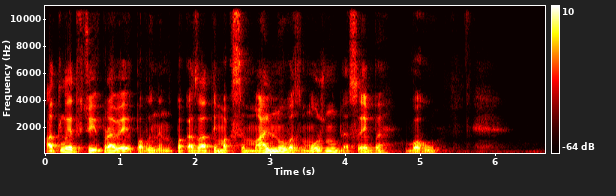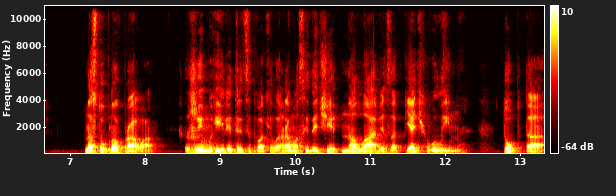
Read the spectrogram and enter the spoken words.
атлет в цій вправі повинен показати максимально возможну для себе вагу. Наступна вправа. Жим гирі 32 кг, сидячи на лаві за 5 хвилин. Тобто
